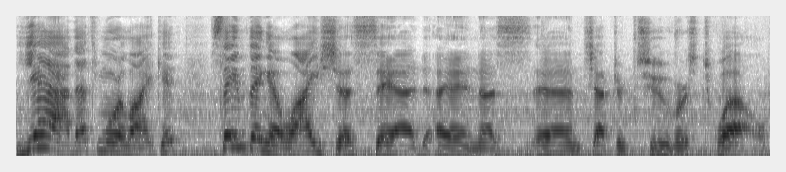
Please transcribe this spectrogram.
Yeah, that's more like it. Same thing Elisha said in, uh, in chapter 2, verse 12.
